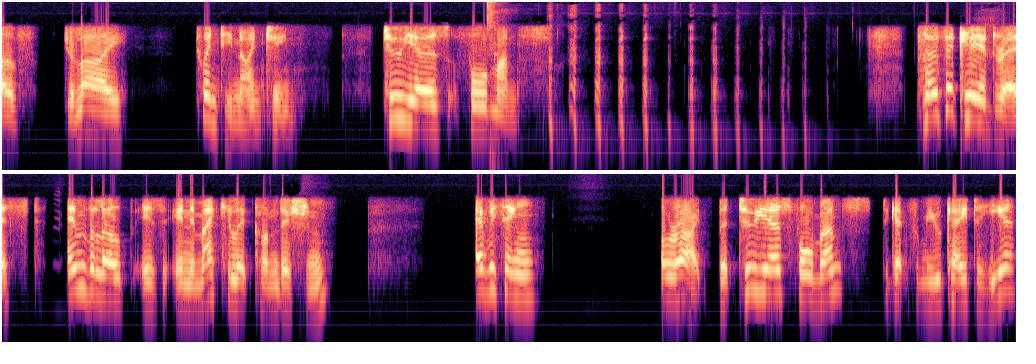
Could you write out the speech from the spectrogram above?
of July, 2019. Two years, four months. Perfectly addressed. Envelope is in immaculate condition. Everything all right. But two years, four months to get from UK to here?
